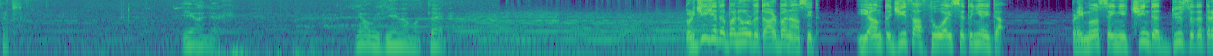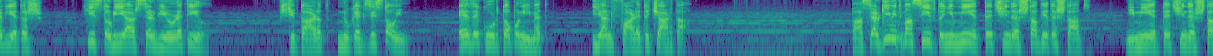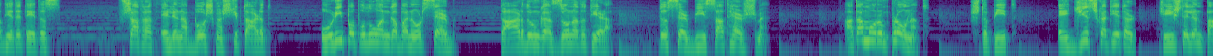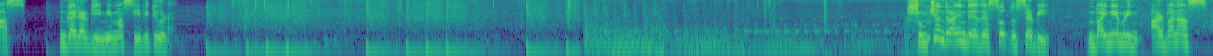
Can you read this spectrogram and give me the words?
srpsko. Iandesh, ja u zhjema më tebe. Përgjigjet e banorëve të Arbanasit janë të gjitha thuajse të njëjta. Prej më se 143 vjetësh, historia është servirur e tillë. Shqiptarët nuk ekzistojnë, edhe kur toponimet janë fare të qarta. Pas largimit masiv të 1877, një mijë e tetëqind e shtatëdhjetë e tetë-s, fshatrat e lëna bosh nga shqiptarët u ripopulluan nga banorë serbë të ardhur nga zona të tjera të Serbisë së atëhershme. Ata morën pronat, shtëpitë e gjithçka tjetër që ishte lënë pas nga largimi masiv i tyre. Shumë qëndra ende edhe sot në Serbi, mbajnë emrin Arbanas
